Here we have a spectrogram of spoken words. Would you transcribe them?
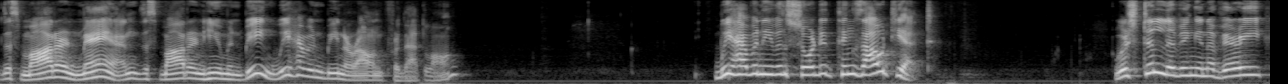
this modern man this modern human being we haven't been around for that long we haven't even sorted things out yet we're still living in a very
